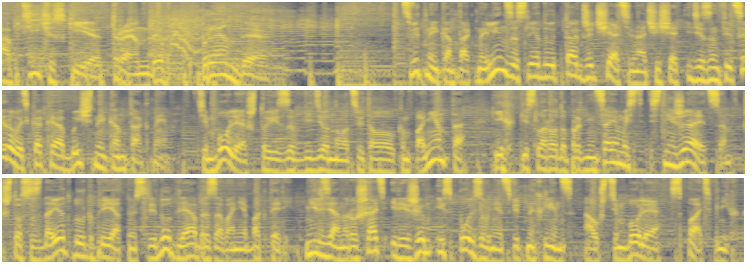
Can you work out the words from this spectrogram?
Оптические тренды, бренды. Цветные контактные линзы следует также тщательно очищать и дезинфицировать, как и обычные контактные. Тем более, что из-за введенного цветового компонента их кислородопроницаемость снижается, что создает благоприятную среду для образования бактерий. Нельзя нарушать и режим использования цветных линз, а уж тем более спать в них.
